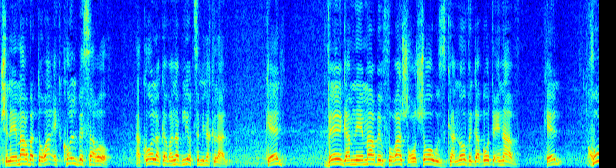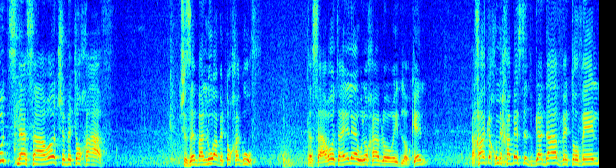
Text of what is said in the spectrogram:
שנאמר בתורה את כל בשרו, הכל הכוונה בלי יוצא מן הכלל, כן? וגם נאמר במפורש ראשו וזקנו וגבות עיניו, כן? חוץ מהשערות שבתוך האף, שזה בלוע בתוך הגוף. את השערות האלה הוא לא חייב להוריד לו, כן? אחר כך הוא מכבס את בגדיו וטובל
